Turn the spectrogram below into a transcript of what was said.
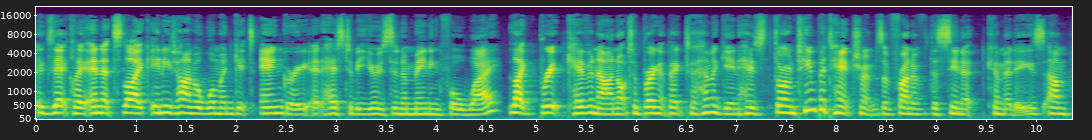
Exactly. And it's like anytime a woman gets angry, it has to be used in a meaningful way. Like Brett Kavanaugh, not to bring it back to him again, has thrown temper tantrums in front of the Senate committees. Um,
